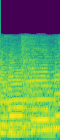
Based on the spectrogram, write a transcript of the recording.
Yeah.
